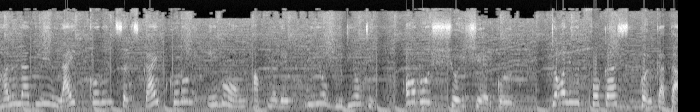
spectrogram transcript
ভালো লাগলে লাইক করুন সাবস্ক্রাইব করুন এবং আপনাদের প্রিয় ভিডিওটি অবশ্যই শেয়ার করুন। টলিউড ফোকাস কলকাতা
